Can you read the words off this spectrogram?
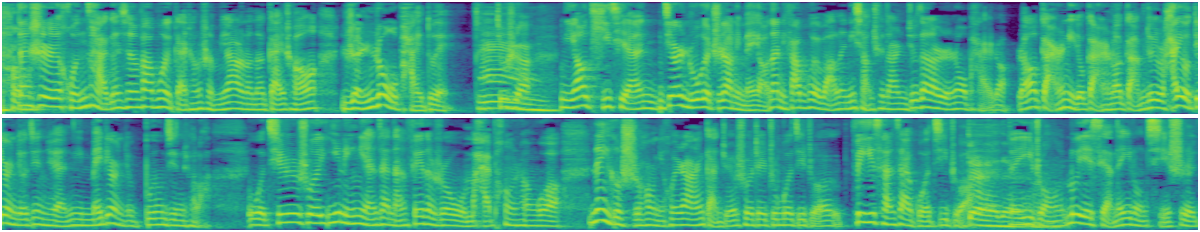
但是混彩跟新闻发布会改成什么样了呢？改成人肉排队，就是你要提前。你今儿如果知道你没有，那你发布会完了，你想去哪儿，你就在那儿人肉排着。然后赶上你就赶上了，赶不就是还有地儿你就进去，你没地儿你就不用进去了。我其实说一零年在南非的时候，我们还碰上过。那个时候你会让人感觉说，这中国记者非参赛国记者的一种略显的一种歧视。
